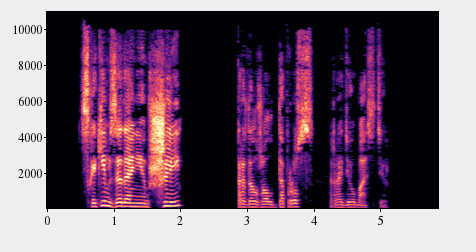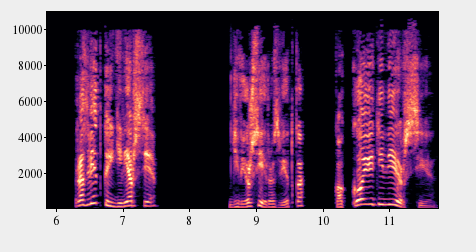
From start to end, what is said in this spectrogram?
— С каким заданием шли? — продолжал допрос радиомастер. — Разведка и диверсия. — Диверсия и разведка? Какая диверсия?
